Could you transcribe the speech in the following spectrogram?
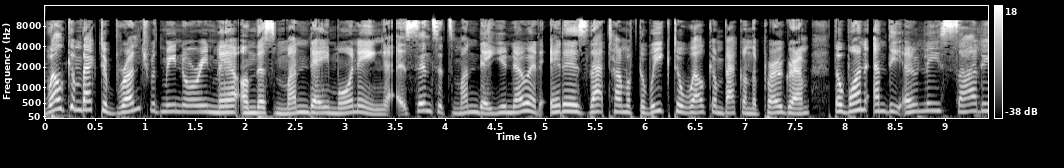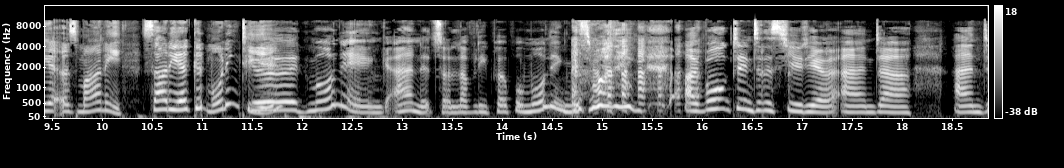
Welcome back to Brunch with me, Noreen Mayer, on this Monday morning. Since it's Monday, you know it. It is that time of the week to welcome back on the program the one and the only Saadia Usmani. Saadia, good morning to you. Good morning. And it's a lovely purple morning this morning. I walked into the studio and, uh, and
